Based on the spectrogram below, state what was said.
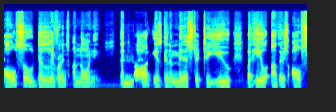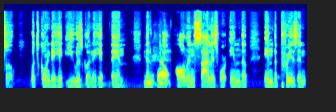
also deliverance anointing that mm. God is going to minister to you, but heal others also. What's going to hit you is going to hit them. That mm-hmm. while Paul and Silas were in the in the prison,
